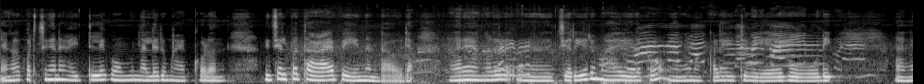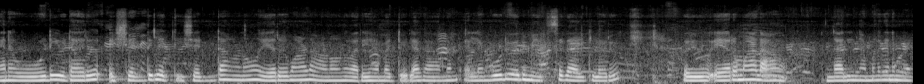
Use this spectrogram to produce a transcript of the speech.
ഞങ്ങൾ കുറച്ചിങ്ങനെ ഹൈറ്റിലേക്ക് പോകുമ്പോൾ നല്ലൊരു മഴക്കോൾ വന്നു അത് ചിലപ്പോൾ താഴെ പെയ്യുന്നുണ്ടാവില്ല. അങ്ങനെ ഞങ്ങൾ ചെറിയൊരു മഴ പെയ്തപ്പോൾ ഞങ്ങൾ മക്കളായിട്ട് വേഗം ഓടി അങ്ങനെ ഓടി ഇവിടെ ഒരു ഷെഡിലെത്തി. ഷെഡാണോ ഏറുമാടാണോ എന്ന് പറയാൻ പറ്റില്ല കാരണം എല്ലാം കൂടി ഒരു മിക്സഡ് ആയിട്ടുള്ളൊരു ഒരു ഏറുമാടാണ്. എന്തായാലും നമ്മളിങ്ങനെ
